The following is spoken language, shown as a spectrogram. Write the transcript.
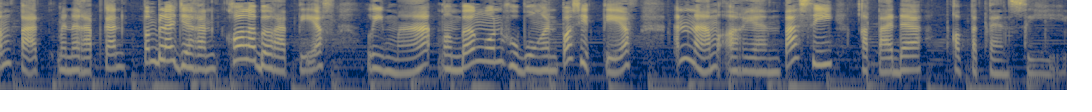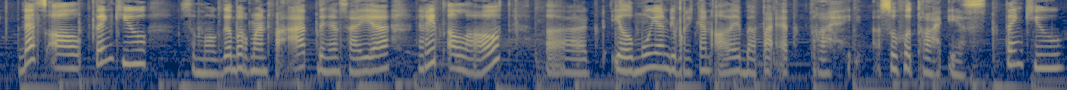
Empat, menerapkan pembelajaran kolaboratif. Lima, membangun hubungan positif. Enam, orientasi kepada kompetensi. That's all. Thank you. Semoga bermanfaat dengan saya read aloud uh, ilmu yang diberikan oleh Bapak Ed Suhut Rahis. Thank you.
